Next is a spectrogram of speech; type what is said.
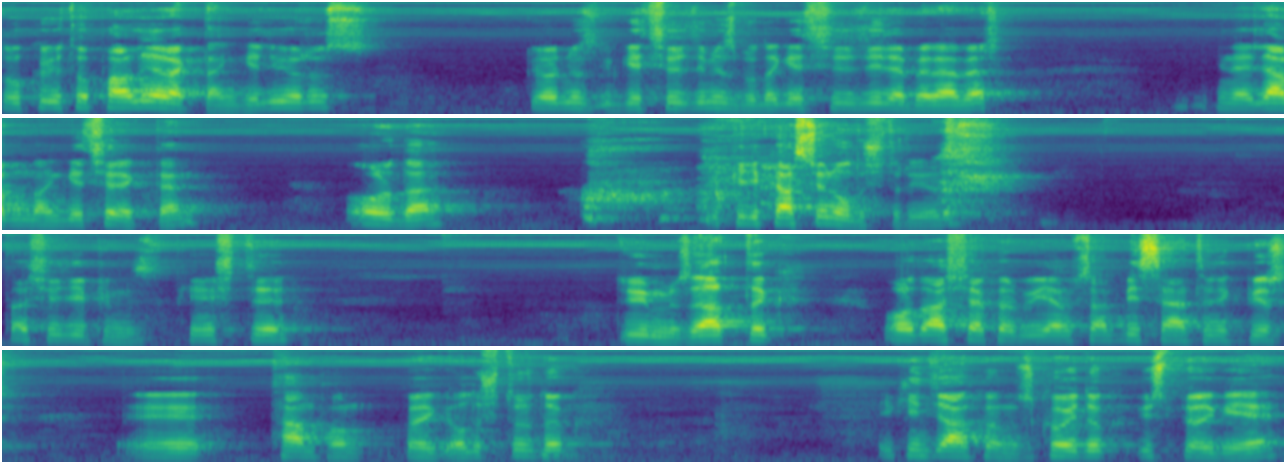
dokuyu toparlayaraktan geliyoruz. Gördüğünüz gibi geçiricimiz burada. Geçiriciyle beraber yine labrumdan geçerekten orada bir plikasyon oluşturuyoruz. Taşıyıcı ipimiz geçti. Düğümümüzü attık. Orada aşağı yukarı bir yarım saat, bir santimlik bir e, tampon bölge oluşturduk. İkinci ankorumuzu koyduk üst bölgeye.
